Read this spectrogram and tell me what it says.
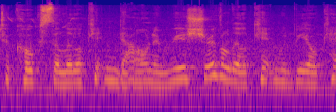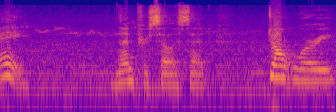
to coax the little kitten down and reassure the little kitten would be okay. And then Priscilla said, Don't worry,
